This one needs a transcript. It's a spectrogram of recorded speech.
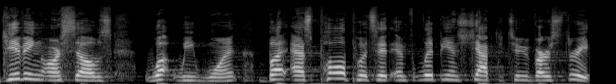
giving ourselves what we want, but as Paul puts it in Philippians chapter 2 verse 3,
